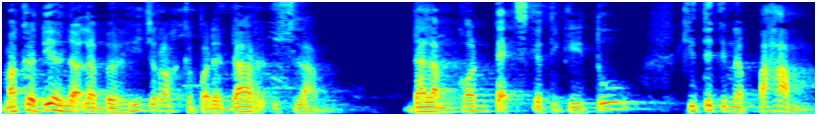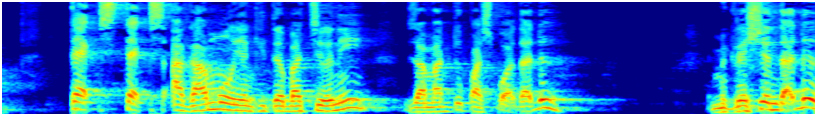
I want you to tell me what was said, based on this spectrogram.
Maka dia hendaklah berhijrah kepada Dar Islam. Dalam konteks ketika itu, kita kena faham. Teks-teks agama yang kita baca ni, zaman tu pasport tak ada. Immigration tak ada.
